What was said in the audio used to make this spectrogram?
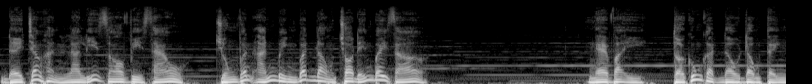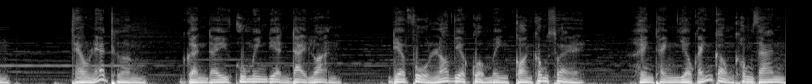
Đây chắc hẳn là lý do vì sao chúng vẫn án bình bất động cho đến bây giờ. Nghe vậy, tôi cũng gật đầu đồng tình. Theo lẽ thường, gần đây U Minh Điện đại loạn, địa phủ lo việc của mình còn không xuể, hình thành nhiều cánh cổng không gian.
